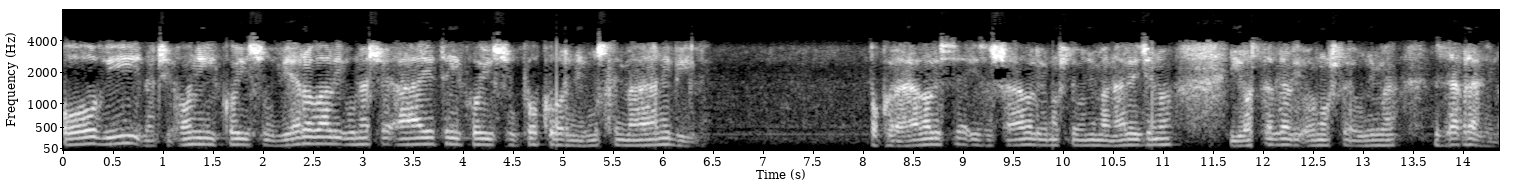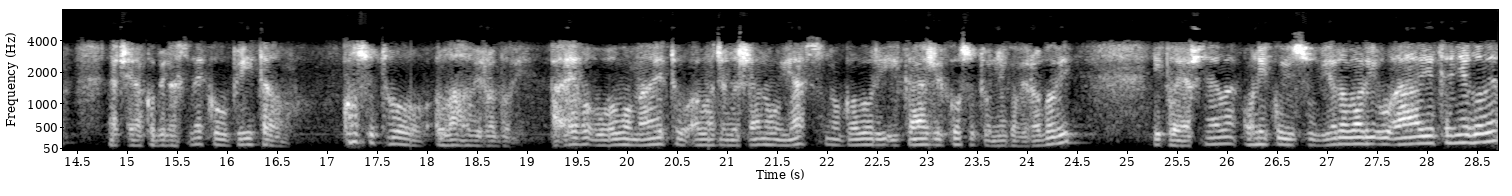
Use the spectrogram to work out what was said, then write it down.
Ovi, znači oni koji su vjerovali u naše ajete i koji su pokorni muslimani bili, pokoravali se, izvršavali ono što je u njima naređeno i ostavljali ono što je u njima zabranjeno. Znači, ako bi nas neko upitao, ko su to Allahovi robovi? Pa evo u ovom ajetu Allah Đelešanu jasno govori i kaže ko su to njegovi robovi i pojašnjava oni koji su vjerovali u ajete njegove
